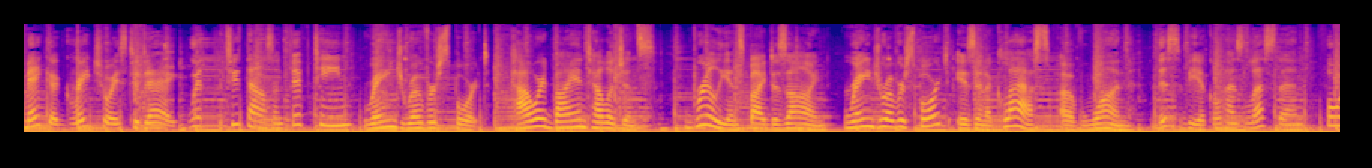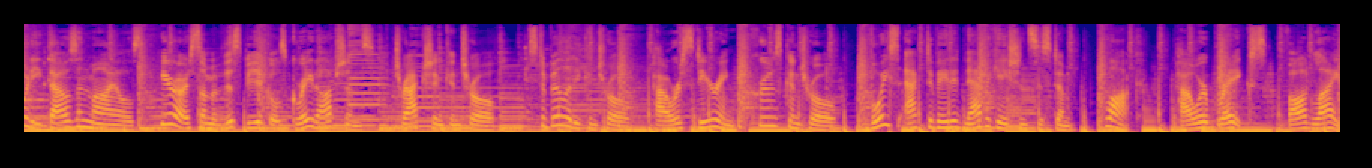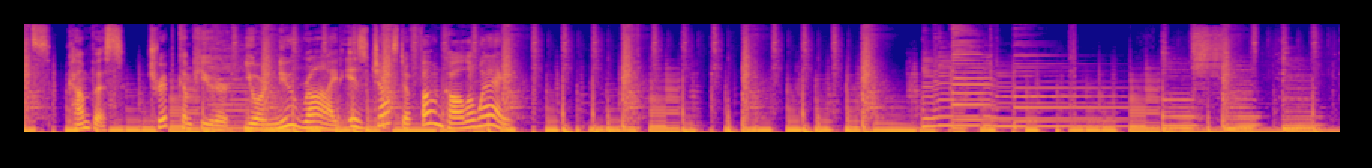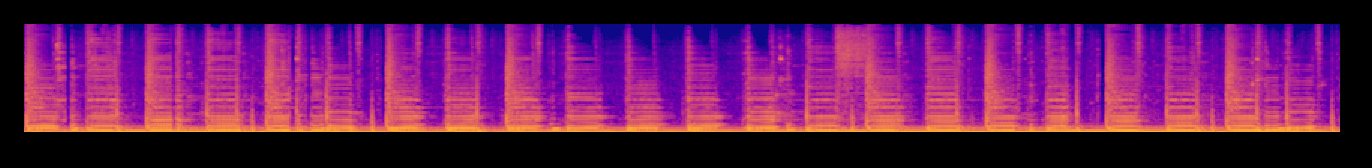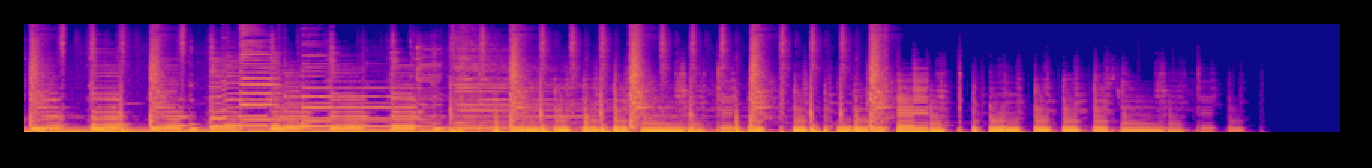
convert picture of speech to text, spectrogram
Make a great choice today with the 2015 Range Rover Sport. Powered by intelligence, brilliance by design, Range Rover Sport is in a class of one. This vehicle has less than 40,000 miles. Here are some of this vehicle's great options. Traction control, stability control, power steering, cruise control, voice activated navigation system, clock, power brakes, fog lights, compass, trip computer. Your new ride is just a phone call away.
